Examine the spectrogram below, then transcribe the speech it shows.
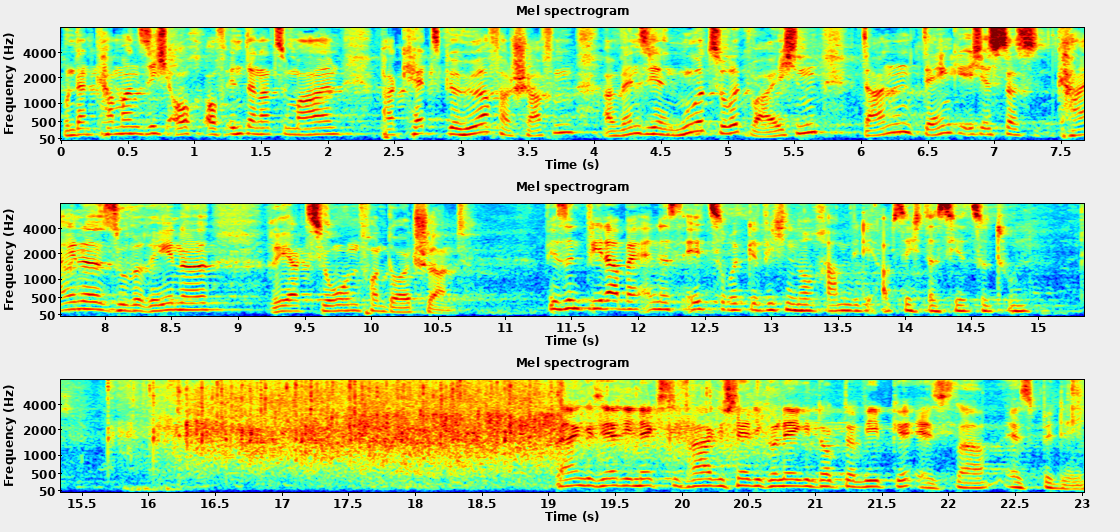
Und dann kann man sich auch auf internationalem Parkett Gehör verschaffen. Aber wenn sie nur zurückweichen, dann denke ich, ist das keine souveräne Reaktion von Deutschland. Wir sind weder bei NSA zurückgewichen, noch haben wir die Absicht, das hier zu tun. Danke sehr. Die nächste Frage stellt die Kollegin Dr. Wiebke Esther, SPD.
